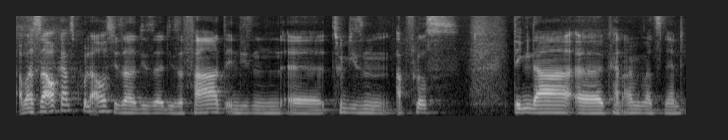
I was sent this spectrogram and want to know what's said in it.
Aber es sah auch ganz cool aus, dieser, diese, diese Fahrt in diesen, äh, zu diesem Abflussding da, äh, keine Ahnung, wie man es nennt.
